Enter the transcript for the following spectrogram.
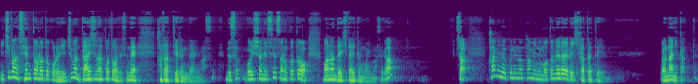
一番先頭のところで一番大事なことをですね、語っているんであります。で、ご一緒にそのことを学んでいきたいと思いますが、さあ、神の国のために求められる生き方というは何かって。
